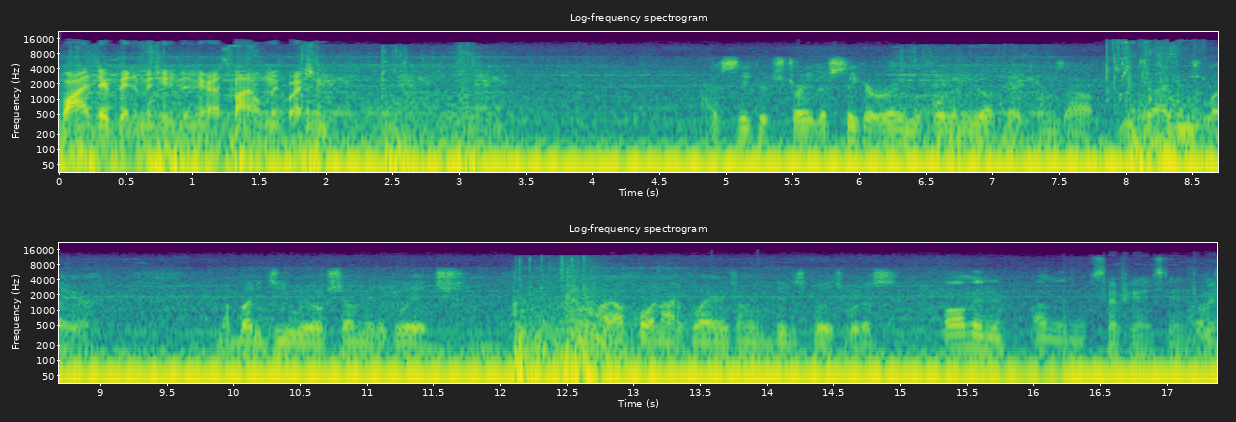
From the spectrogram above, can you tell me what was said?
Why is there vending machines in here? That's my only question. The secret straight, the secret room before the new update comes out. The Dragon's Lair. My buddy G Will showed me the glitch. Alright, Fortnite players, I need to do this glitch with us. Oh, I'm in here. I'm in here. So if you guys did enjoy, make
